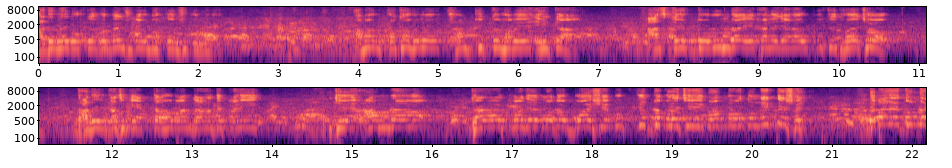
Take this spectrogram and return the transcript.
তাদের ভাই বক্তব্য করবেন? সুতরাং বক্তব্য বেশি করব না। আমার কথা হলো সংক্ষিপ্ত ভাবে এইটা। আজকের তরুণরা এখানে যারা উপস্থিত হয়েছ, তাদের কাছে কি একটা আহ্বান জানাতে পারি? যে আমরা যারা তোমাদের মতো বয়সে মুক্তিযুদ্ধ করেছি, বঙ্গবন্ধু নির্দেশে, এবারে তোমরা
